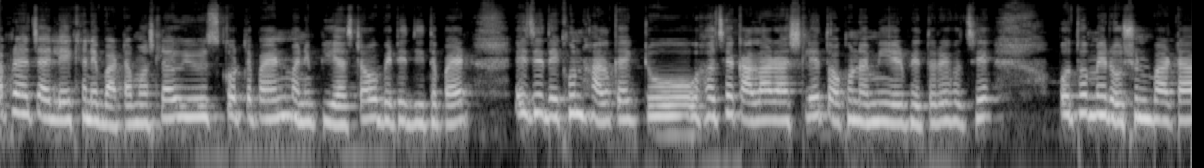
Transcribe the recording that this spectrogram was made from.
আপনারা চাইলে এখানে বাটা মশলাও ইউজ করতে পারেন মানে পেঁয়াজটাও বেটে দিতে পারেন। এই যে দেখুন হালকা একটু হচ্ছে কালার আসলে তখন আমি এর ভেতরে হচ্ছে প্রথমে রসুন বাটা,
